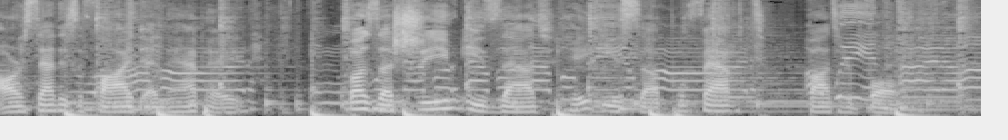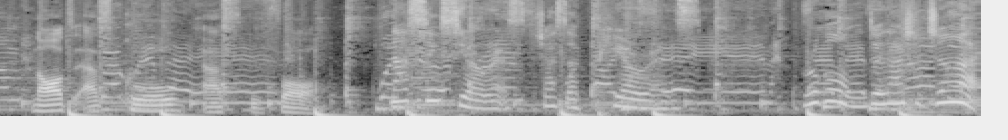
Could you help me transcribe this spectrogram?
are satisfied and happy. But the shame is that he is a perfect butterball, not as cool as before. Nothing serious, just appearance. 如果我们对他是真爱，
